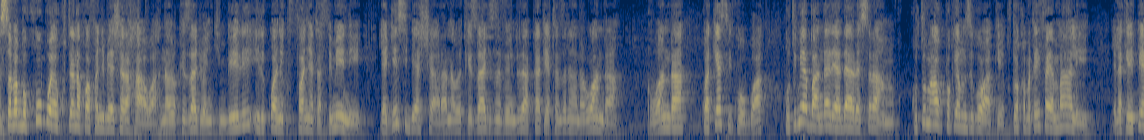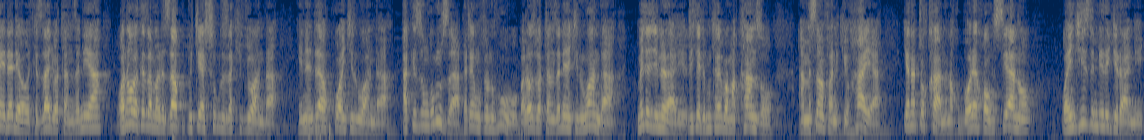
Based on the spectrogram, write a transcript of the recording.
Sababu kubwa ya kukutana kwa wafanyabiashara hawa na wawekezaji wa nchi mbili ilikuwa ni kufanya tathmini ya jinsi biashara na uwekezaji zinavyoendelea kati ya Tanzania na Rwanda. Rwanda kwa kiasi kikubwa hutumia bandari ya Dar es Salaam kutuma au kupokea mzigo wake kutoka mataifa ya mbali, lakini pia idadi ya wawekezaji wa Tanzania wanaowekeza mali zao kupitia shughuli za kiviwanda inaendelea kuwa nchini Rwanda. Akizungumza katika mkutano huu, balozi wa Tanzania nchini Rwanda Meja Jenerali Richard Mutaiba Makanzo amesema mafanikio haya yanatokana na kuboreka kwa uhusiano wa nchi hizi mbili jirani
